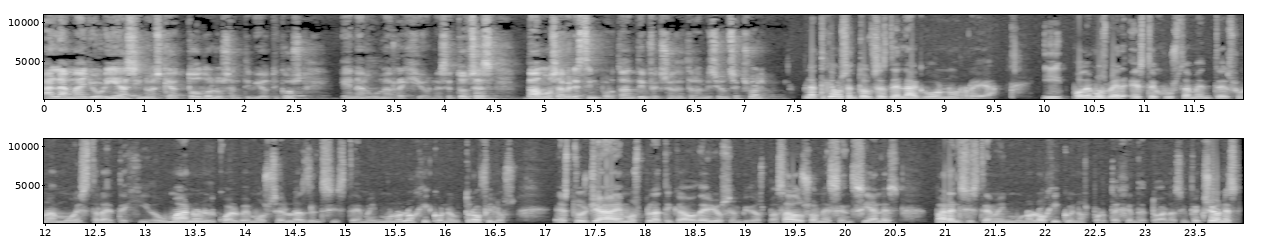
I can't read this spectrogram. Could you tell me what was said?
a la mayoría, si no es que a todos los antibióticos en algunas regiones. Entonces, vamos a ver esta importante infección de transmisión sexual. Platicamos entonces de la gonorrea. Y podemos ver, este justamente es una muestra de tejido humano en el cual vemos células del sistema inmunológico, neutrófilos. Estos ya hemos platicado de ellos en videos pasados, son esenciales para el sistema inmunológico y nos protegen de todas las infecciones.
